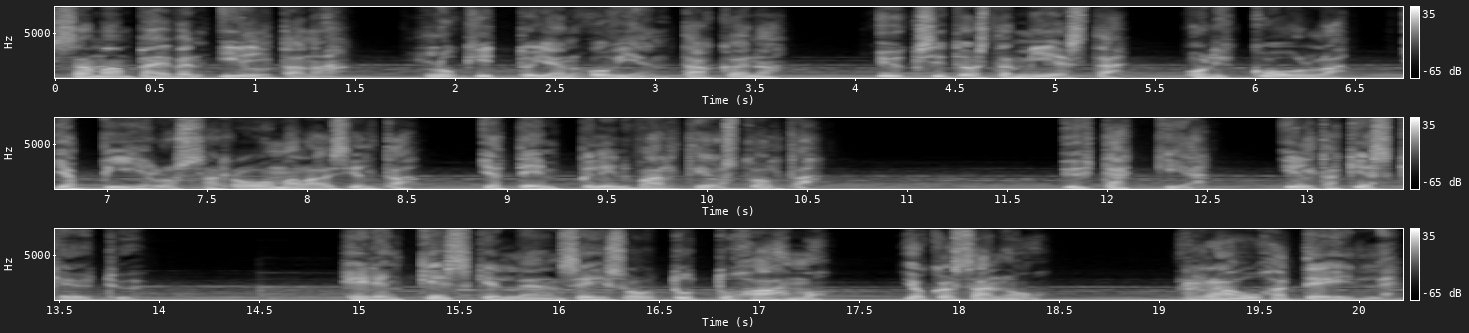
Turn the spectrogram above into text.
Saman päivän iltana lukittujen ovien takana yksitoista miestä oli koolla ja piilossa roomalaisilta ja temppelin vartiostolta. Yhtäkkiä ilta keskeytyy. Heidän keskellään seisoo tuttu hahmo, joka sanoo, rauha teille.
